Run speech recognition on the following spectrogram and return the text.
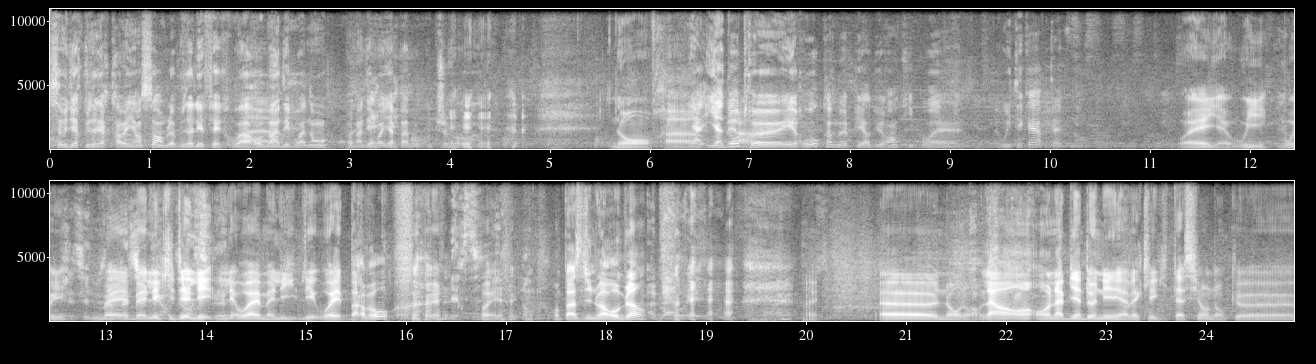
Ça veut dire que vous allez retravailler ensemble. Vous allez faire quoi? Robin des Bois? Non. Robin des Bois, il n'y a pas beaucoup de chevaux. hein. Non, on fera. Il y a- d'autres euh, héros comme Pierre Durand qui pourraient. Whitaker, peut-être, non? Ouais, oui, oui. Mais, mais l'équité, les- les- ouais, mais les- les- ouais, bravo. Merci. Ouais. On passe du noir au blanc. Ah ben oui. Euh, non, non. Là, on, on a bien donné avec l'équitation, donc euh,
